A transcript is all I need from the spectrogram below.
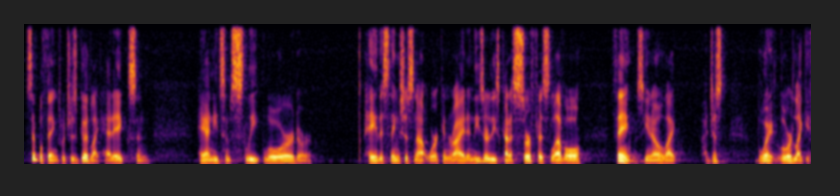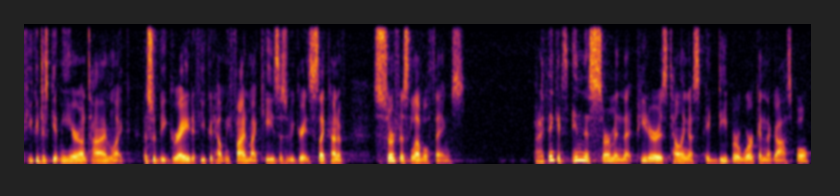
simple things, which is good, like headaches and hey, I need some sleep, Lord, or hey, this thing's just not working right. And these are these kind of surface level things, you know, like I just, boy, Lord, like if you could just get me here on time, like this would be great. If you could help me find my keys, this would be great. It's like kind of surface level things. But I think it's in this sermon that Peter is telling us a deeper work in the gospel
